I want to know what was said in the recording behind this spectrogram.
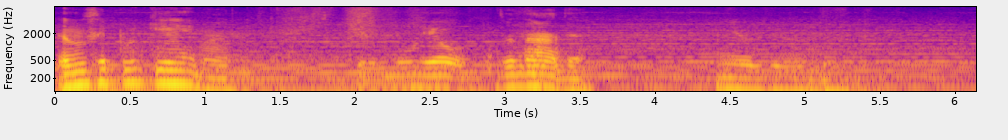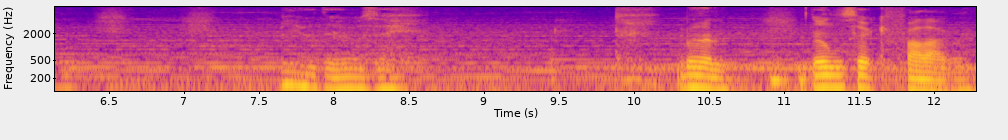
Eu não sei porquê, mano. Ele morreu do nada. Meu Deus. Meu Deus, aí. Mano, eu não sei o que falar, mano.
